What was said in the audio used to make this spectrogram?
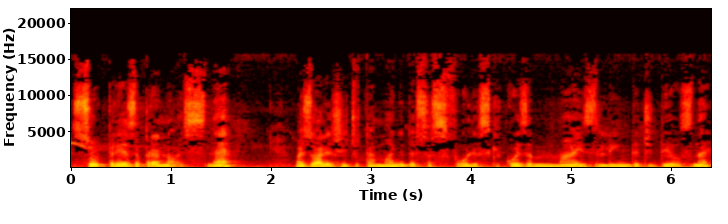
surpresa para nós, né? Mas olha, gente, o tamanho dessas folhas, que coisa mais linda de Deus, né?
